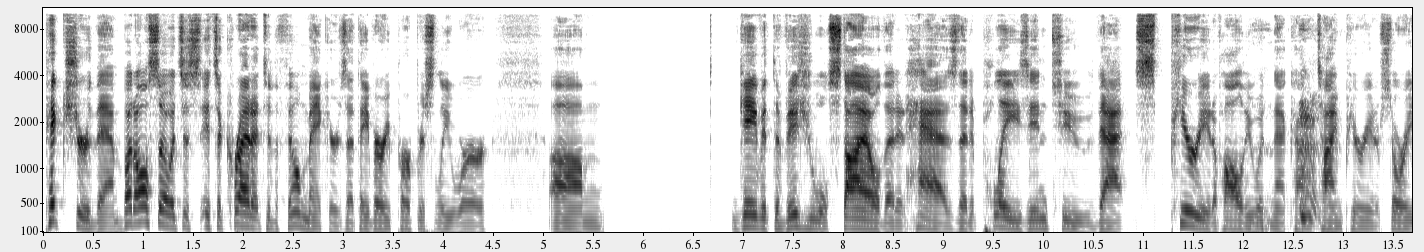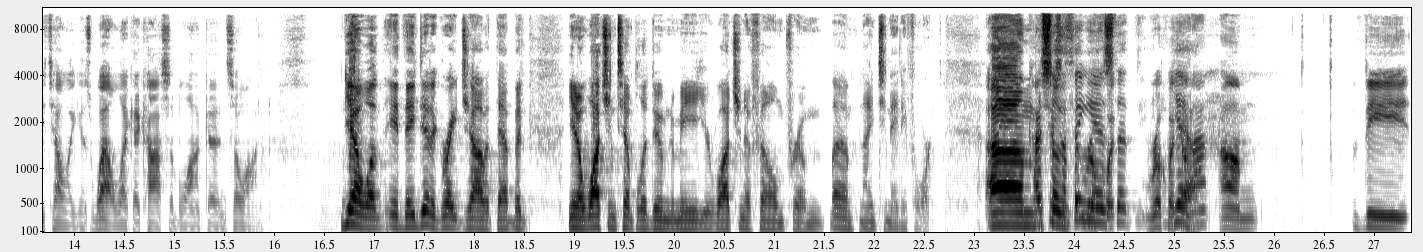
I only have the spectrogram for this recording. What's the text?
picture them. But also it's a, it's a credit to the filmmakers that they very purposely were um, gave it the visual style that it has, that it plays into that period of Hollywood and that kind of time period of storytelling as well, like a Casablanca and so on. Yeah, well, it, they did a great job at that. But you know, watching Temple of Doom to me, you're watching a film from uh, 1984. Um, so the thing is quick, that real quick yeah. on that, um, the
